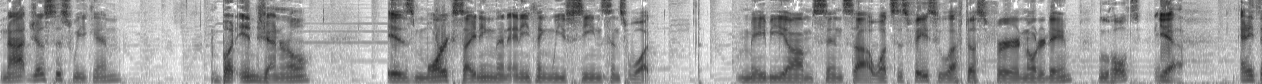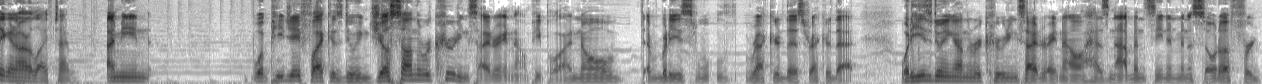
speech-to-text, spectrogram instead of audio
not just this weekend, but in general, is more exciting than anything we've seen since what? Maybe um since uh, what's his face who left us for Notre Dame, Lou Holtz. Yeah. Anything in our lifetime. I mean, what PJ Fleck is doing just on the recruiting side right now, people. I know everybody's record this, record that. What he's doing on the recruiting side right now has not been seen in Minnesota for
